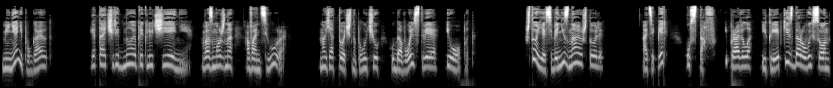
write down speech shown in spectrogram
Меня не пугают. Это очередное приключение, возможно, авантюра. Но я точно получу удовольствие и опыт. Что я себя не знаю, что ли? А теперь устав и правила, и крепкий здоровый сон.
